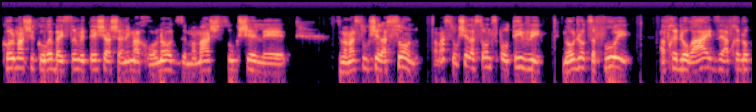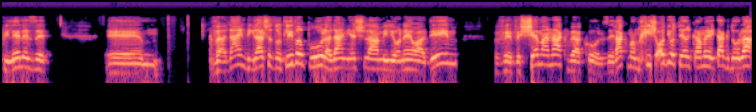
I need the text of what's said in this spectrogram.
כל מה שקורה ב-29 השנים האחרונות זה ממש סוג של, אה, זה ממש סוג של אסון, ממש סוג של אסון ספורטיבי, מאוד לא צפוי, אף אחד לא ראה את זה, אף אחד לא פילל את זה. ועדיין, בגלל שזאת ליברפול, עדיין יש לה מיליוני אוהדים, ו- ושם ענק והכול. זה רק ממחיש עוד יותר כמה היא הייתה גדולה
